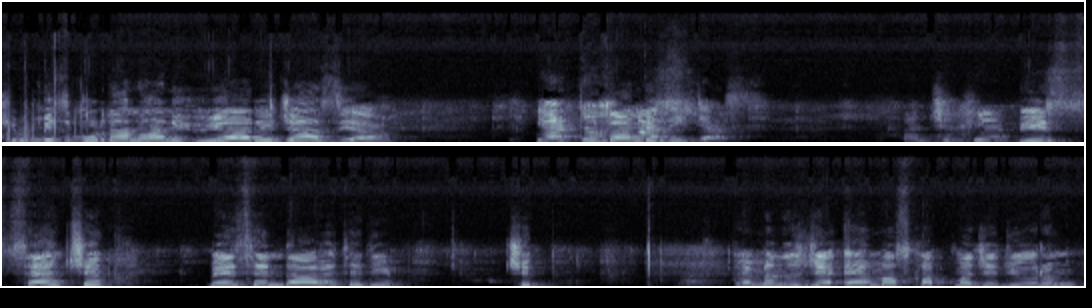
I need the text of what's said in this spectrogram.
Şimdi biz buradan hani üye arayacağız ya. Buradan takım biz- arayacağız. Ben çıkayım. Biz sen çık. Ben seni davet edeyim. Çık. Hemen hızlıca elmas kapmaca diyorum.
